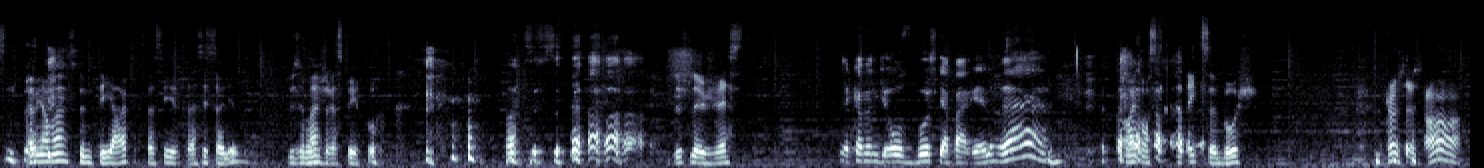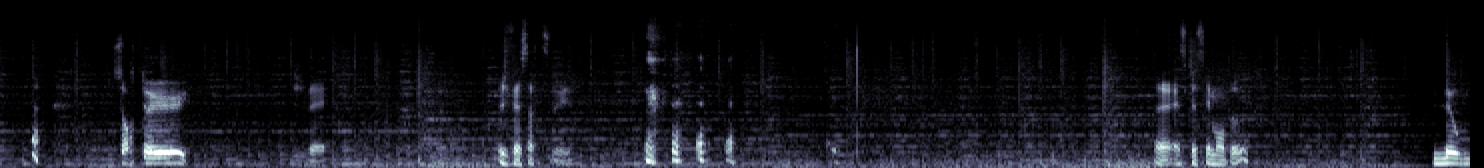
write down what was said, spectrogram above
Premièrement, c'est une théière, c'est assez, c'est assez solide. Deuxièmement, je respire pas. C'est ça. Juste le geste. Il y a comme une grosse bouche qui apparaît, là. Ah! Ouais, ton la tête se bouche. Que c'est ça? Sortez! Je vais. Je vais sortir. Euh, Est-ce que c'est mon tour? Là, oui.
